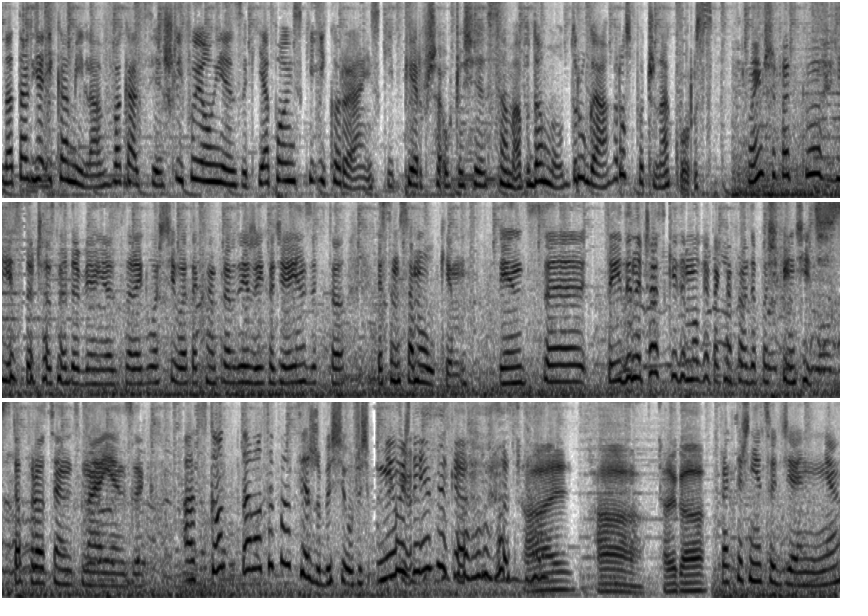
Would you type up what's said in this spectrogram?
Natalia i Kamila w wakacje szlifują język japoński i koreański. Pierwsza uczy się sama w domu, druga rozpoczyna kurs. W moim przypadku jest to czas nadrabiania zaległości, bo tak naprawdę jeżeli chodzi o język, to jestem samoukiem. Więc e, to jedyny czas, kiedy mogę tak naprawdę poświęcić 100% na język. A skąd ta motywacja, żeby się uczyć? Miłość do języka po prostu. 잘 가, 잘 가. Praktycznie codziennie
